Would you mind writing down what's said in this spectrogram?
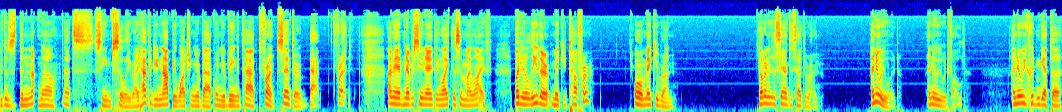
because the well that seems silly right? How could you not be watching your back when you're being attacked front center back front? I mean i've never seen anything like this in my life. But it'll either make you tougher or make you run. Governor desantis had to run. I knew he would. I knew he would fold. I knew he couldn't get the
